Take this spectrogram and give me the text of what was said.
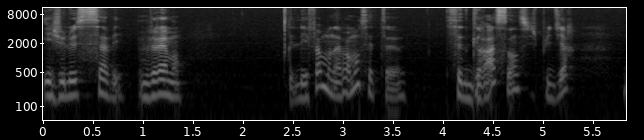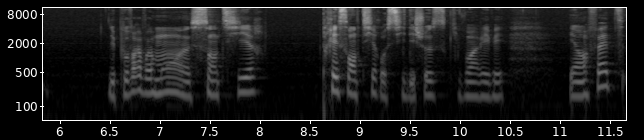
et je le savais, vraiment. Les femmes, on a vraiment cette, euh, cette grâce, hein, si je puis dire, de pouvoir vraiment euh, sentir, pressentir aussi des choses qui vont arriver. Et en fait,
